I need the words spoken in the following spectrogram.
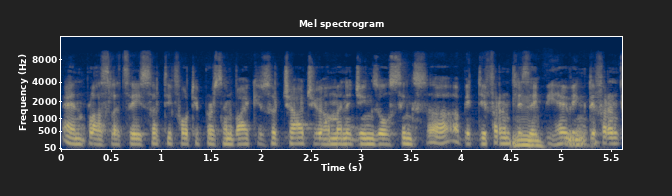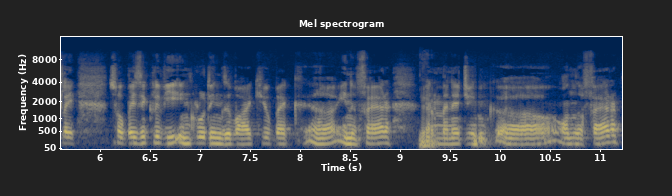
and plus, let's say, 30 40% YQ surcharge, you are managing those things uh, a bit differently, mm-hmm. they behaving mm-hmm. differently. So basically, we including the YQ back uh, in a fare yeah. and managing uh, on the fare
